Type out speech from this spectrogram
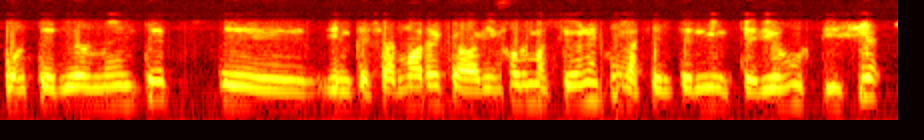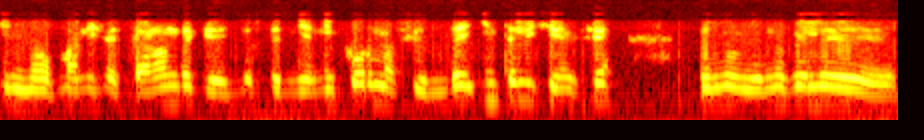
Posteriormente eh, empezamos a recabar informaciones con la gente del Ministerio de Justicia y nos manifestaron de que ellos tenían información de inteligencia del gobierno que le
